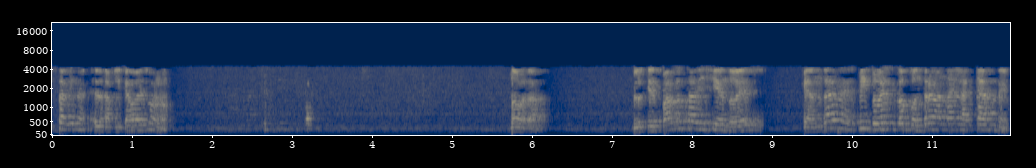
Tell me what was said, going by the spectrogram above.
¿Está bien aplicado eso o no? No, ¿verdad? Lo que Pablo está diciendo es que andar en el espíritu es lo contrario a andar en la carne.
